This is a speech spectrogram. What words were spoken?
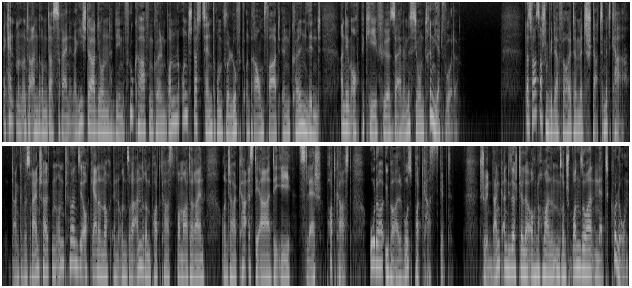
erkennt man unter anderem das Rhein-Energiestadion, den Flughafen Köln-Bonn und das Zentrum für Luft- und Raumfahrt in Köln-Lind, an dem auch Piquet für seine Mission trainiert wurde. Das war's auch schon wieder für heute mit Stadt mit K. Danke fürs Reinschalten und hören Sie auch gerne noch in unsere anderen Podcast-Formate rein unter ksda.de slash podcast oder überall, wo es Podcasts gibt. Schönen Dank an dieser Stelle auch nochmal an unseren Sponsor Net Cologne.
